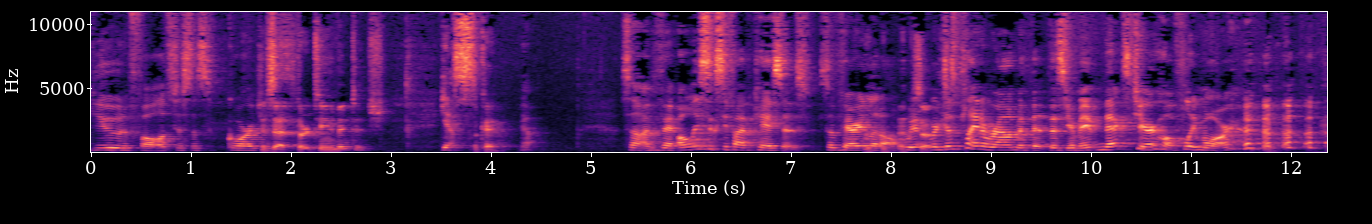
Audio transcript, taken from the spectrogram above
beautiful. It's just this gorgeous. is that 13 vintage? yes? Okay. Yeah. So I'm ve- only 65 cases, so very little. We, So- we're just playing around with it this year. Maybe next year, hopefully more.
